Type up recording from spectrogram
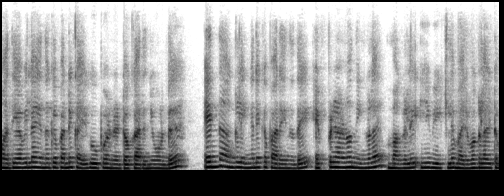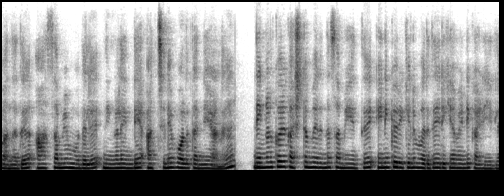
മതിയാവില്ല എന്നൊക്കെ പറഞ്ഞ് കൈകൂപ്പാണ് കേട്ടോ കരഞ്ഞുകൊണ്ട്. എന്താ അങ്കിൾ ഇങ്ങനെയൊക്കെ പറയുന്നത്? എപ്പോഴാണോ നിങ്ങളെ മകൾ ഈ വീട്ടിലെ മരുമകളായിട്ട് വന്നത്? ആ സമയം മുതൽ നിങ്ങൾ എന്റെ അച്ഛനെ പോലെ തന്നെയാണ്. നിങ്ങൾക്കൊരു കഷ്ടം വരുന്ന സമയത്ത് എനിക്കൊരിക്കലും വെറുതെ ഇരിക്കാൻ വേണ്ടി കഴിയില്ല.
